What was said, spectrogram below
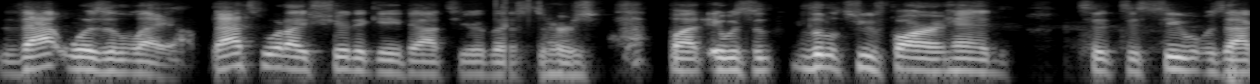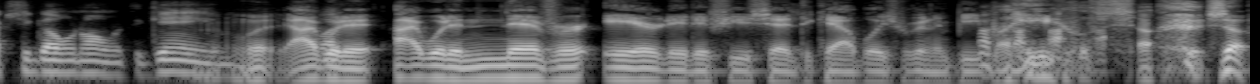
That was a layup. That's what I should have gave out to your listeners, but it was a little too far ahead to, to see what was actually going on with the game. I would have I would have never aired it if you said the Cowboys were going to beat my Eagles. So so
